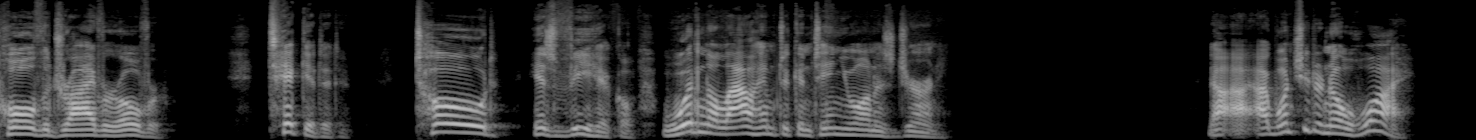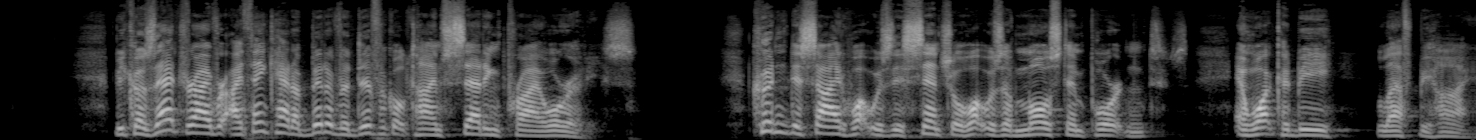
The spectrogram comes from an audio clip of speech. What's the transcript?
pulled the driver over, ticketed him, towed his vehicle, wouldn't allow him to continue on his journey. Now, I, want you to know why. Because that driver, I think, had a bit of a difficult time setting priorities. Couldn't decide what was essential, what was of most importance, and what could be left behind.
